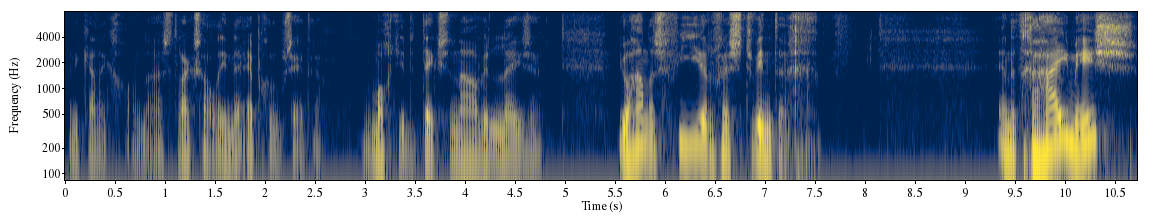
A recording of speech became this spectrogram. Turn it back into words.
En die kan ik gewoon uh, straks al in de appgroep zetten. Mocht je de teksten na willen lezen. Johannes 4, vers 20. En het geheim is,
